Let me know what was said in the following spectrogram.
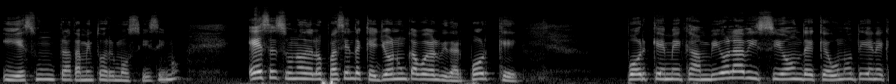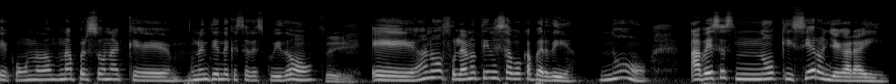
y es un tratamiento hermosísimo. Ese es uno de los pacientes que yo nunca voy a olvidar. ¿Por qué? porque me cambió la visión de que uno tiene que con una, persona que uno entiende que se descuidó, eh, ah, no, fulano tiene esa boca perdida. No, a veces no quisieron llegar ahí.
